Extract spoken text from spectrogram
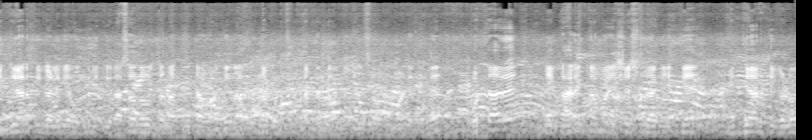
ವಿದ್ಯಾರ್ಥಿಗಳಿಗೆ ಒಂದು ರೀತಿ ರಸದೌತಣ ಕೂಟವಾಗಿ ನಾವು ಪೂರ್ಣಗೊಳಿಸಿರ್ತಕ್ಕಂಥ ಒಂದು ಕೆಲಸವನ್ನು ಮಾಡಿದ್ದೇವೆ ಒಟ್ಟಾರೆ ಈ ಕಾರ್ಯಕ್ರಮ ಯಶಸ್ವಿಯಾಗಲಿಕ್ಕೆ ವಿದ್ಯಾರ್ಥಿಗಳು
